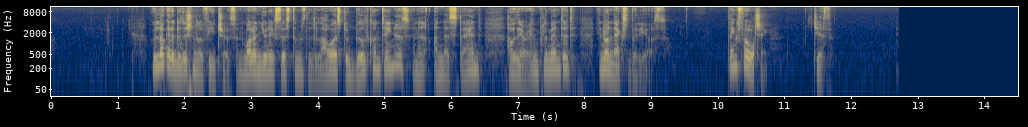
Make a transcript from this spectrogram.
We look at additional features in modern Unix systems that allow us to build containers and understand how they are implemented in our next videos. Thanks for watching. Cheers.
